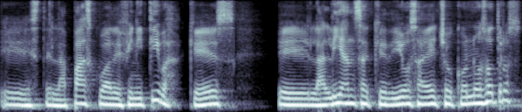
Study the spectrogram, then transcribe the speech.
este, la Pascua definitiva, que es eh, la alianza que Dios ha hecho con nosotros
